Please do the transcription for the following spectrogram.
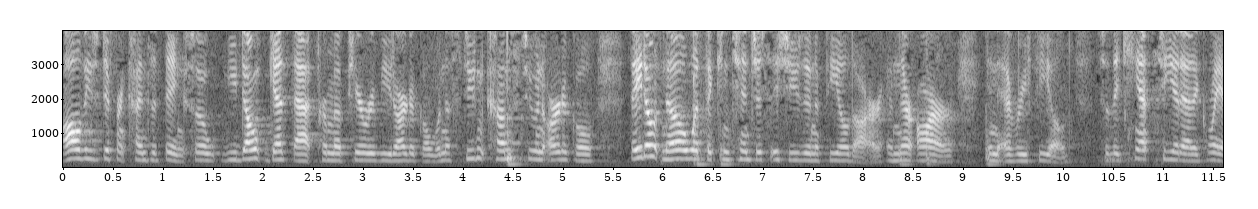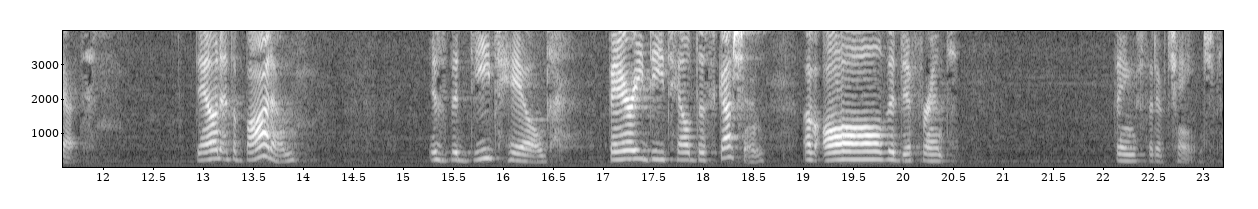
all these different kinds of things. So you don't get that from a peer reviewed article. When a student comes to an article, they don't know what the contentious issues in a field are, and there are in every field. So they can't see it at a glance. Down at the bottom is the detailed, very detailed discussion of all the different things that have changed.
